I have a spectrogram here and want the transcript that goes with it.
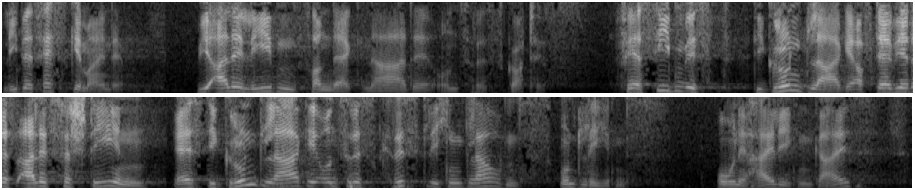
Liebe Festgemeinde, wir alle leben von der Gnade unseres Gottes. Vers 7 ist die Grundlage, auf der wir das alles verstehen. Er ist die Grundlage unseres christlichen Glaubens und Lebens. Ohne Heiligen Geist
